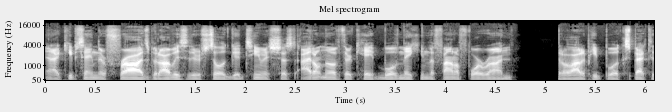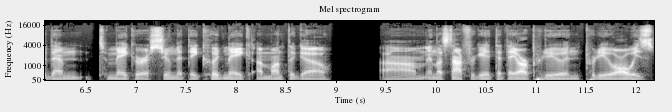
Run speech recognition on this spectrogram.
and I keep saying they're frauds, but obviously they're still a good team. It's just I don't know if they're capable of making the Final Four run that a lot of people expected them to make or assume that they could make a month ago. Um, and let's not forget that they are Purdue, and Purdue always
